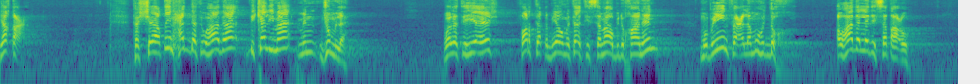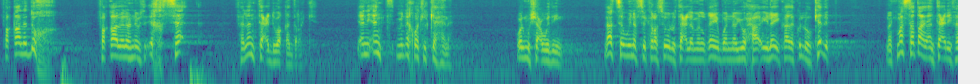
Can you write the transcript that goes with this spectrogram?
يقع. فالشياطين حدثوا هذا بكلمة من جملة. والتي هي إيش؟ فارتقب يوم تأتي السماء بدخان مبين فاعلموه الدخ. أو هذا الذي استطاعوه. فقال دخ. فقال له النبي اخسأ فلن تعدو قدرك يعني أنت من إخوة الكهنة والمشعوذين. لا تسوي نفسك رسول وتعلم الغيب وأنه يوحى إليك. هذا كله كذب. أنك ما استطعت أن تعرف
